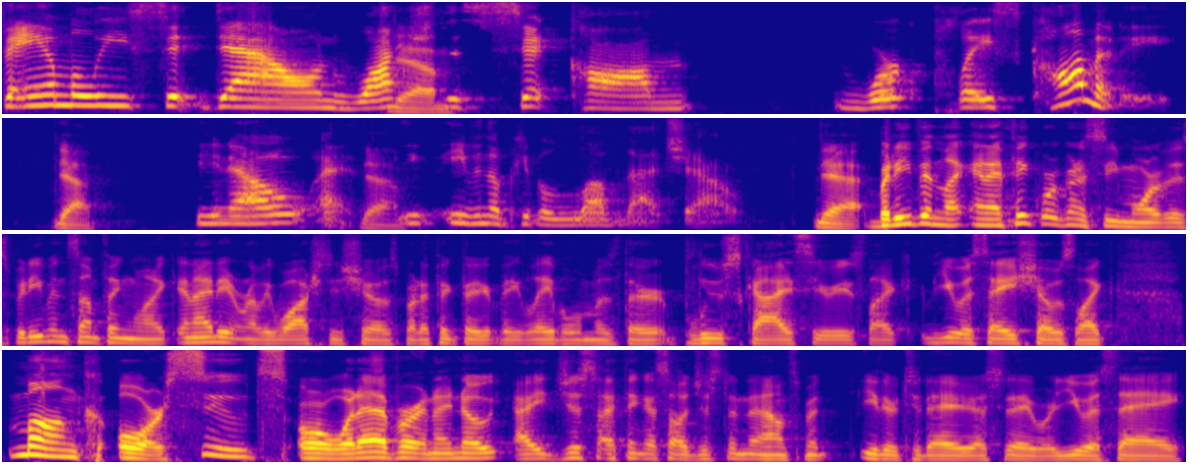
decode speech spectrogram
family sit down watch Yeah. this sitcom workplace comedy. yeah You know, Yeah. even though people love that show. yeah. But even like, and I think we're going to see more of this. But even something like, and I didn't really watch these shows, but I think they they label them as their blue sky series, like USA shows like Monk or Suits or whatever. And I know I just I think I saw just an announcement either today or yesterday where USA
